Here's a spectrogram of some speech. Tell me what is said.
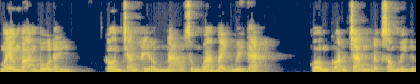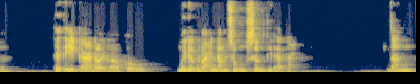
Mấy ông bạn bố đấy, Con chẳng thấy ông nào sống quá 70 cả. Có ông còn chẳng được 60 nữa. Thế thì cả đời ở khổ Mới được vài năm sung sướng thì đã tạch Đăng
